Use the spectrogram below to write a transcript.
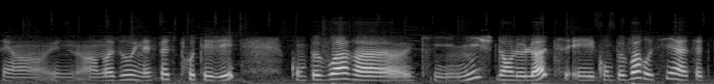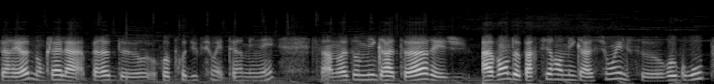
c'est un, un oiseau, une espèce protégée qu'on peut voir qui niche dans le Lot et qu'on peut voir aussi à cette période. Donc là, la période de reproduction est terminée. C'est un oiseau migrateur et avant de partir en migration, il se regroupe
